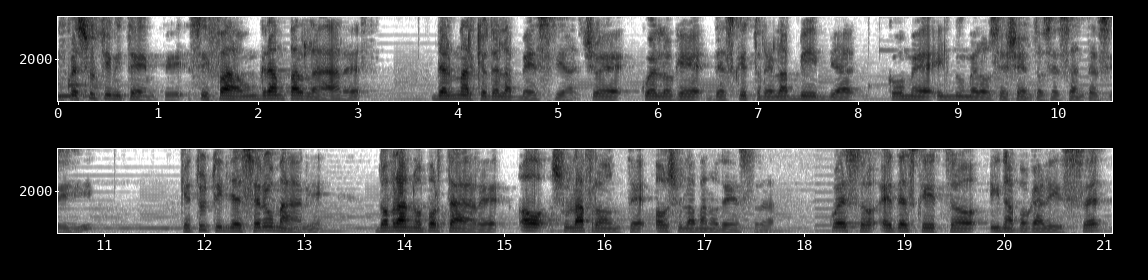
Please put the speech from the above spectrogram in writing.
In questi ultimi tempi si fa un gran parlare del marchio della bestia, cioè quello che è descritto nella Bibbia come il numero 666, che tutti gli esseri umani dovranno portare o sulla fronte o sulla mano destra. Questo è descritto in Apocalisse,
